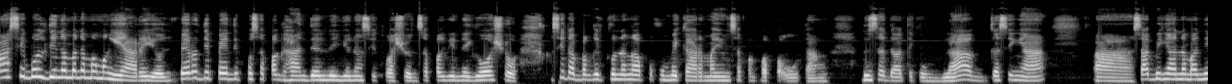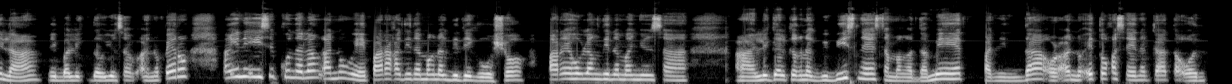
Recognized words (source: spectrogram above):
Possible din naman namang mangyari yon pero depende po sa pag-handle ninyo ng sitwasyon sa pagninegosyo. Kasi nabanggit ko na nga po kung may karma yun sa pagpapautang dun sa dati kong vlog. Kasi nga, ah, sabi nga naman nila, may balik daw yun sa ano. Pero ang iniisip ko na lang, ano eh, para ka din namang nagdidegosyo. Pareho lang din naman yun sa ah, legal kang nagbi-business ng mga damit, paninda, or ano. Ito kasi nagkataon,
